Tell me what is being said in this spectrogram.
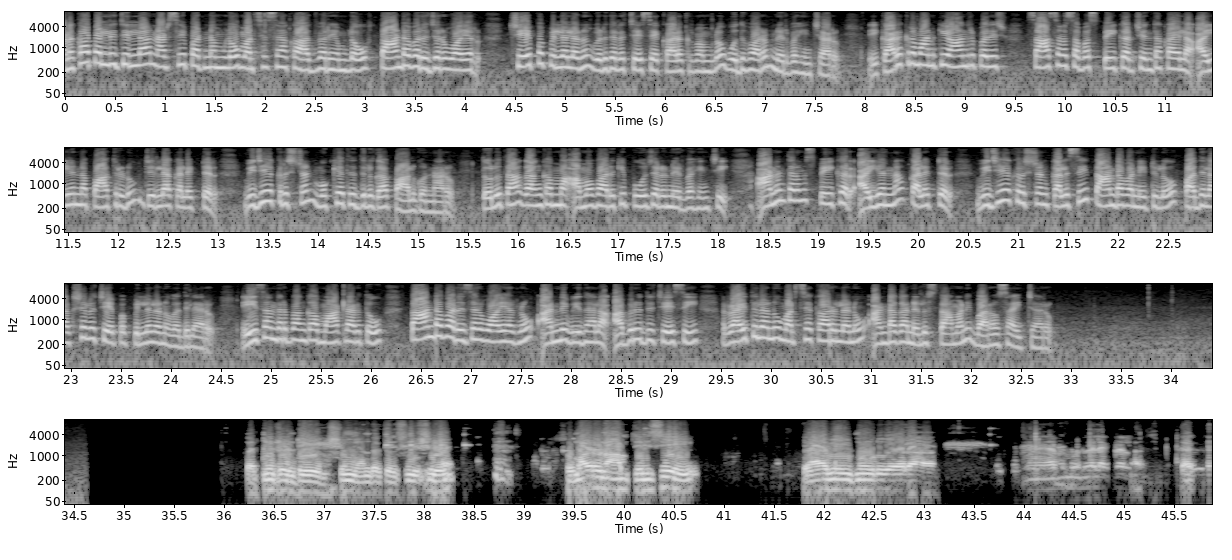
అనకాపల్లి జిల్లా నర్సీపట్నంలో మత్స్యశాఖ ఆధ్వర్యంలో తాండవ రిజర్వాయర్ చేప పిల్లలను విడుదల చేసే కార్యక్రమంలో బుధవారం నిర్వహించారు. ఈ కార్యక్రమానికి ఆంధ్రప్రదేశ్ శాసనసభ స్పీకర్ చింతకాయల అయ్యన్న పాత్రుడు జిల్లా కలెక్టర్ విజయకృష్ణన్ ముఖ్య అతిథులుగా పాల్గొన్నారు. తొలుత గంగమ్మ అమ్మవారికి పూజలు నిర్వహించి అనంతరం స్పీకర్ అయ్యన్న కలెక్టర్ విజయకృష్ణన్ కలిసి తాండవ నీటిలో పది లక్షల చేప పిల్లలను వదిలారు. ఈ సందర్భంగా మాట్లాడుతూ తాండవ రిజర్వాయర్ను అన్ని విధాల అభివృద్ధి చేసి రైతు రైతులను మత్స్యకారులను అండగా నిలుస్తామని భరోసా ఇచ్చారు. కట్టినటువంటి విషయం మీ తెలిసిన విషయమే. సుమారు నాకు తెలిసి యాభై మూడు వేల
